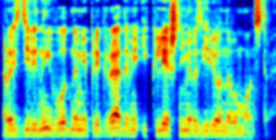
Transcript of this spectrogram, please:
разделены водными преградами и клешнями разъяренного монстра.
